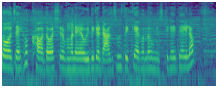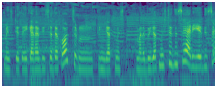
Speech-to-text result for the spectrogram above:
তো যাই হোক খাওয়া দাওয়া মানে ওইদিকে ডান্স উন্স দেখে এখন দেখো মিষ্টি খাইতে আইলাম। মিষ্টিতে এখানে দিছে দেখো তিন জাত মিষ্টি মানে দুই জাত মিষ্টি দিছে আর ইয়ে দিছে।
